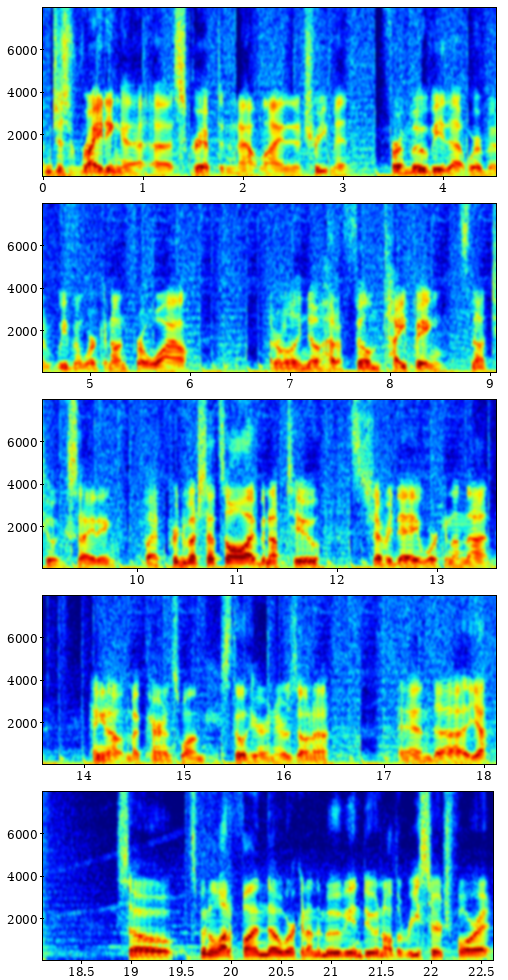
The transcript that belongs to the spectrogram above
I'm just writing a, a, script and an outline and a treatment for a movie that we've been, we've been working on for a while. I don't really know how to film typing. It's not too exciting, but pretty much that's all I've been up to. It's just every day working on that, hanging out with my parents while I'm still here in Arizona. And uh, yeah, so it's been a lot of fun though, working on the movie and doing all the research for it.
